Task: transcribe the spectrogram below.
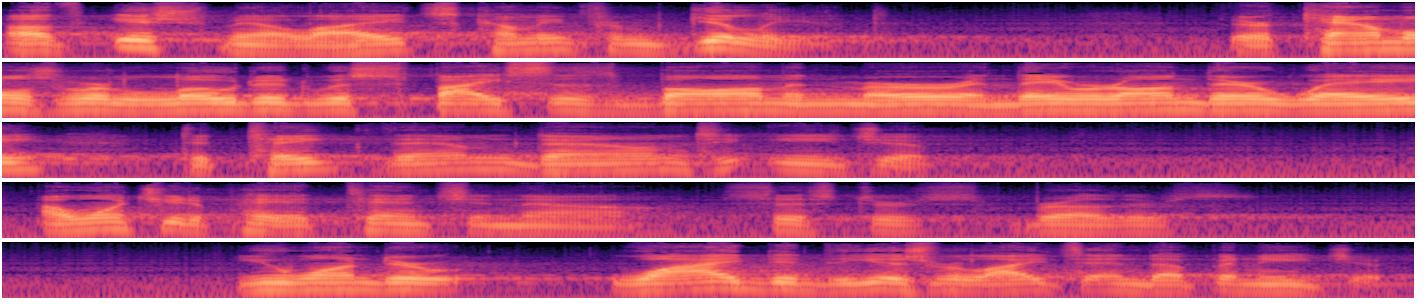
of Ishmaelites coming from Gilead. Their camels were loaded with spices, balm, and myrrh, and they were on their way to take them down to Egypt. I want you to pay attention now, sisters, brothers. You wonder why did the Israelites end up in Egypt?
